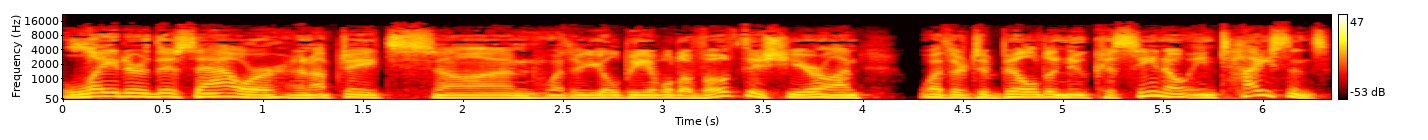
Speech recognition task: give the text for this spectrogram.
Later this hour, an update on whether you'll be able to vote this year on whether to build a new casino in Tysons.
